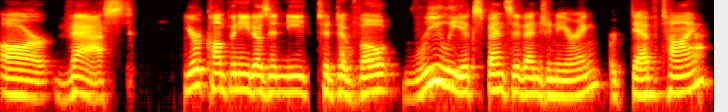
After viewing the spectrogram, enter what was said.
are vast your company doesn't need to devote really expensive engineering or dev time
